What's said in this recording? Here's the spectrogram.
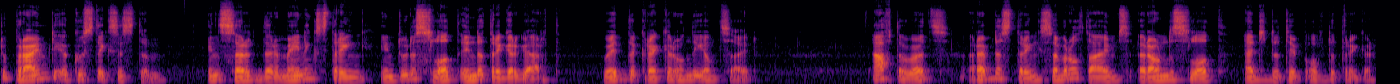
To prime the acoustic system, insert the remaining string into the slot in the trigger guard, with the cracker on the outside. Afterwards, wrap the string several times around the slot at the tip of the trigger.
